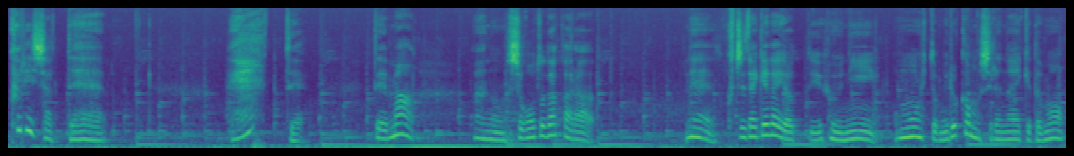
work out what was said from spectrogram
くりしちゃってえ？って。でまああの仕事だからね口だけだよっていうふうに思う人もいるかもしれないけども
